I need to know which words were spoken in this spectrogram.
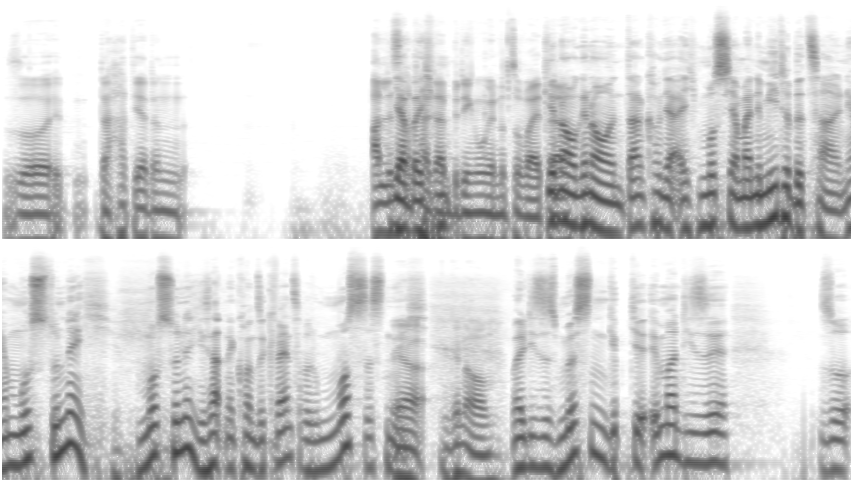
So, da hat ja dann alles Ja, hat halt dann Bedingungen und so weiter. Genau, genau. Und dann kommt ja, ich muss ja meine Miete bezahlen. Ja, musst du nicht. Musst du nicht. Es hat eine Konsequenz, aber du musst es nicht. Ja, genau. Weil dieses Müssen gibt dir immer diese, so,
